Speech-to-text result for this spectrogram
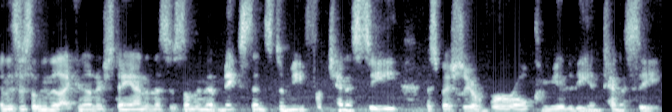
And this is something that I can understand, and this is something that makes sense to me for Tennessee, especially a rural community in Tennessee.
